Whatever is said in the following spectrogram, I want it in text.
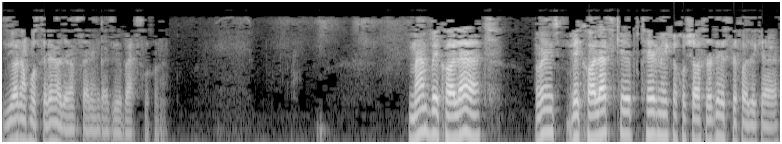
زیادم حوصله ندارم سر این قضیه بحث بکنم. من وکالت وکالت که ترمی که خوش استفاده کرد.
